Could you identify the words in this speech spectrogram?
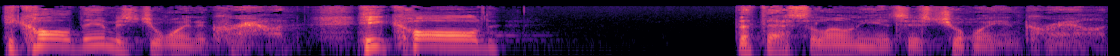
He called them his joy and crown. He called the Thessalonians his joy and crown.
